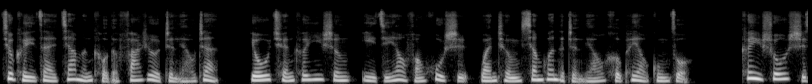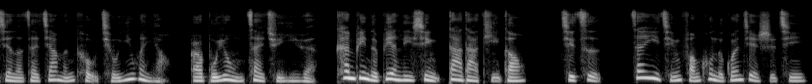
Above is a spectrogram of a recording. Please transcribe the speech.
就可以在家门口的发热诊疗站，由全科医生以及药房护士完成相关的诊疗和配药工作。可以说，实现了在家门口求医问药，而不用再去医院看病的便利性大大提高。其次，在疫情防控的关键时期。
